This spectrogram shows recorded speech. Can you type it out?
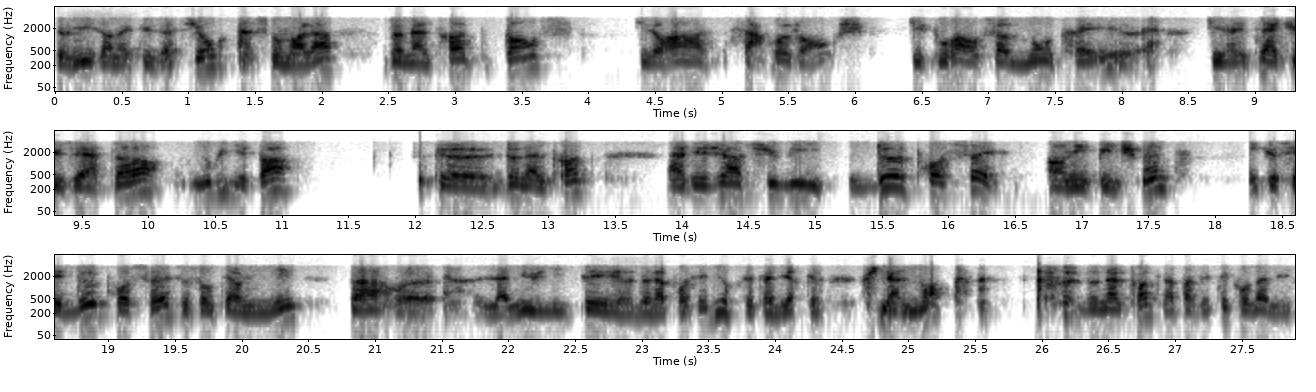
de mise en accusation, à ce moment-là, Donald Trump pense qu'il aura sa revanche, qu'il pourra en somme montrer qu'il a été accusé à tort. N'oubliez pas que Donald Trump a déjà subi deux procès en impeachment et que ces deux procès se sont terminés par euh, la nullité de la procédure, c'est-à-dire que finalement, Donald Trump n'a pas été condamné.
